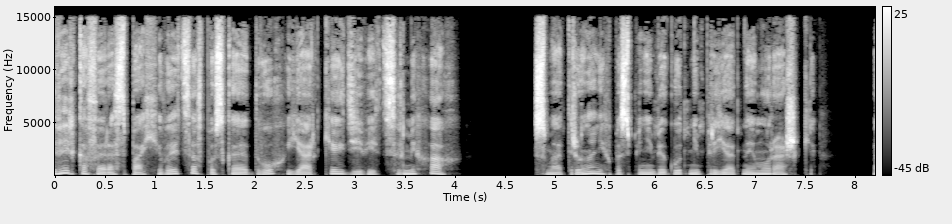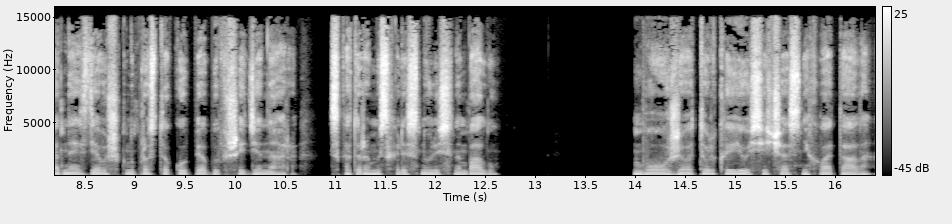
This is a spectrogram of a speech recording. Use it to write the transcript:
Дверь кафе распахивается, впуская двух ярких девиц в мехах. Смотрю на них, по спине бегут неприятные мурашки. Одна из девушек, ну просто копия бывшей Динара, с которой мы схлестнулись на балу. Боже, вот только ее сейчас не хватало.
